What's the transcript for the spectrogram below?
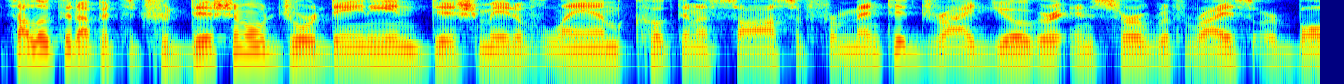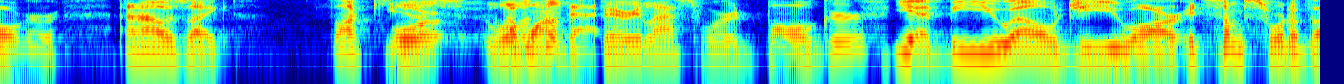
So I looked it up. It's a traditional Jordanian dish made of lamb cooked in a sauce of fermented dried yogurt and served with rice or bulgur. And I was like, "Fuck Or yes, what I was want the that." very last word? Bulgur. Yeah, B U L G U R. It's some sort of a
